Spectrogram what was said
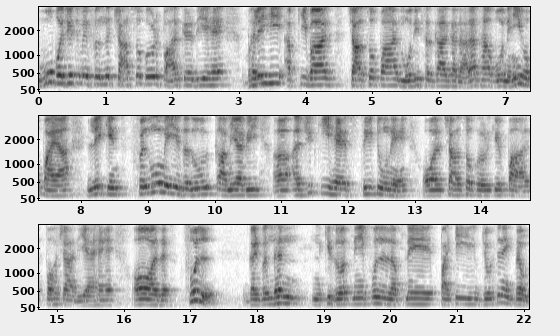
वो बजट में फ़िल्म ने 400 करोड़ पार कर दिए हैं। भले ही अब की बार 400 पार मोदी सरकार का नारा था, वो नहीं हो पाया, लेकिन फ़िल्मों में ये ज़रूर कामयाबी अर्जित की है स्त्री टू ने और 400 करोड़ के पार पहुँचा दिया है। और फुल गठबंधन की ज़रूरत नहीं, फुल अपने पार्टी, जो बोलते ना, एकदम,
